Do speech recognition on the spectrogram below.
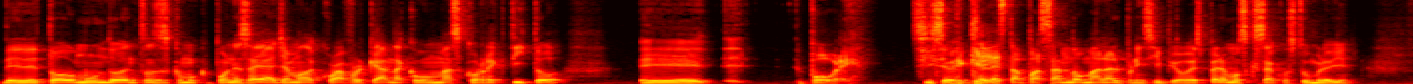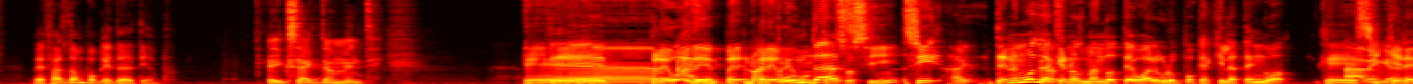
de, de todo el mundo. Entonces, como que pones allá a Jamal Crawford que anda como más correctito. Eh, eh, pobre. Sí se ve que Sí. le está pasando mal al principio. Esperemos que se acostumbre bien. Le falta un poquito de tiempo. Exactamente. Eh, pre- pre- ¿no preguntas, ¿o sí? Sí, tenemos la que nos mandó Teo al grupo, que aquí la tengo, que Ah, si venga. quiere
